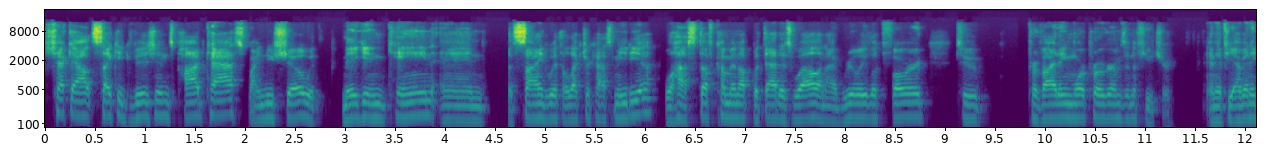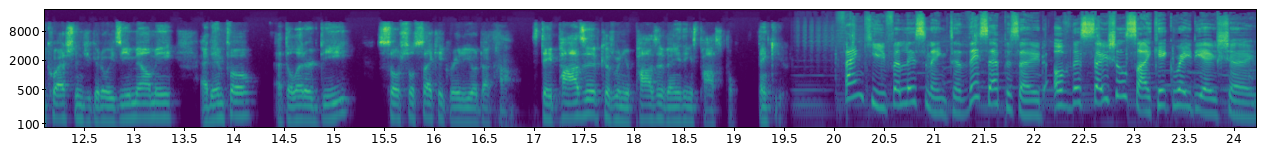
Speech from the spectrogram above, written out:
Check out Psychic Visions podcast, my new show with Megan Kane and signed with Electrocast Media. We'll have stuff coming up with that as well. And I really look forward to providing more programs in the future. And if you have any questions, you could always email me at info at the letter D, socialpsychicradio.com. Stay positive because when you're positive, anything is possible. Thank you. Thank you for listening to this episode of the Social Psychic Radio Show.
